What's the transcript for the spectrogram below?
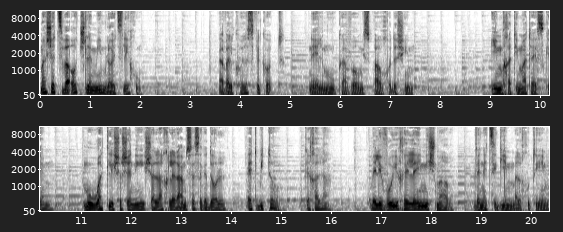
מה שצבאות שלמים לא הצליחו. אבל כל הספקות נעלמו כעבור מספר חודשים. עם חתימת ההסכם, מואטליש השני שלח לרעמסס הגדול את בתו ככלה, בליווי חילי משמר ונציגים מלכותיים.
